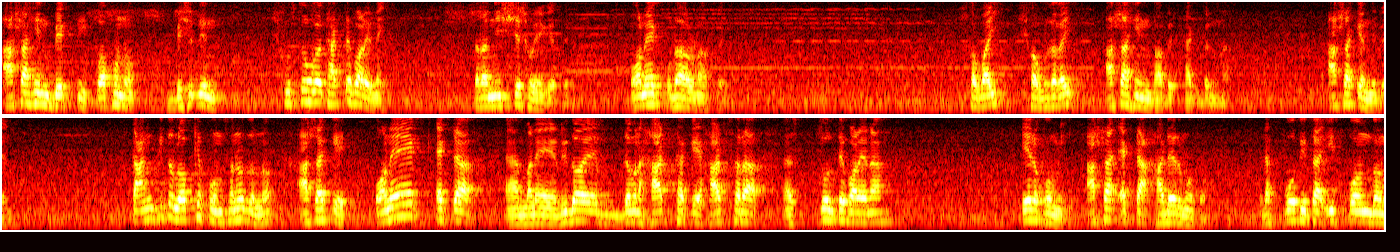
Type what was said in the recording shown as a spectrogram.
আশাহীন ব্যক্তি কখনো বেশি দিন সুস্থভাবে থাকতে পারে নাই। তারা নিঃশেষ হয়ে গেছে। অনেক উদাহরণ আছে। সবাই সব জায়গায় আশাহীনভাবে থাকবেন না। আশাকে নেবেন। কাঙ্ক্ষিত লক্ষ্যে পৌঁছানোর জন্য আশাকে অনেক একটা মানে হৃদয়ে যেমন হার্ট থাকে হার্ট ছাড়া চলতে পারে না। এরকমই আশা একটা হাড়ের মতো। এটা প্রতিটা স্পন্দন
